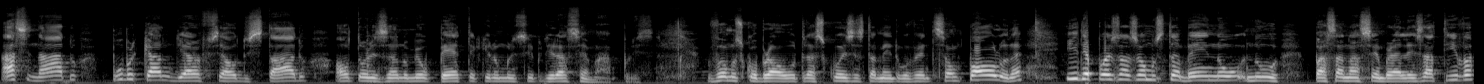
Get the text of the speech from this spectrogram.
assinado, publicado no Diário Oficial do Estado, autorizando o meu PET aqui no município de Iracemápolis. Vamos cobrar outras coisas também do governo de São Paulo, né? E depois nós vamos também no, no passar na Assembleia Legislativa,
